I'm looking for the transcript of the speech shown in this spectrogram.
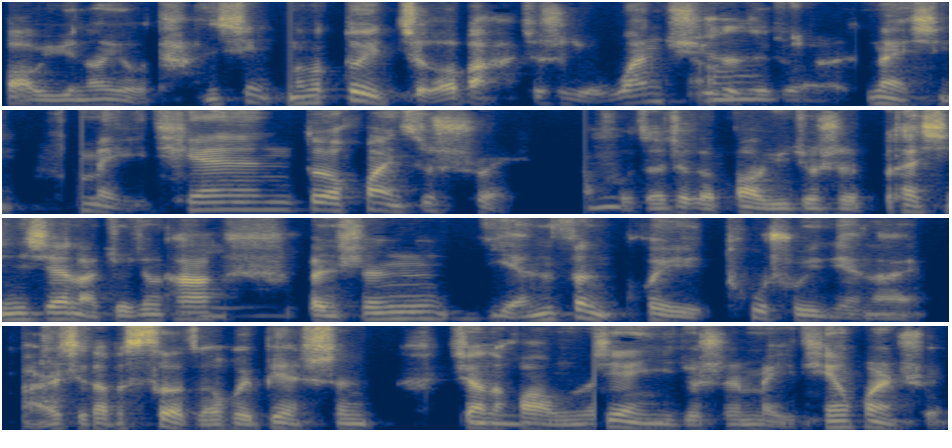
鲍鱼能有弹性，能够对折吧，就是有弯曲的这个耐性。每天都要换一次水，否则这个鲍鱼就是不太新鲜了。就就它本身盐分会吐出一点来，而且它的色泽会变深。这样的话，我们建议就是每天换水。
